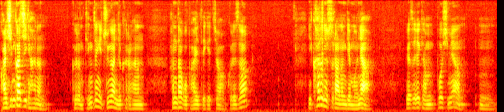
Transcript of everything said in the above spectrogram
관심 가지게 하는 그런 굉장히 중요한 역할을 하는 한다고 봐야 되겠죠. 그래서 이 카드 뉴스라는 게 뭐냐? 그래서 이렇게 한번 보시면 음,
